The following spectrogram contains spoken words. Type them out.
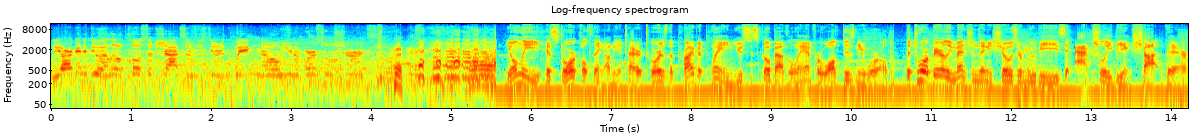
We are going to do a little close-up shot, so I'm just doing a quick no Universal shirts. the only historical thing on the entire tour is the private plane used to scope out the land for Walt Disney World. The tour barely mentions any shows or movies actually being shot there.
